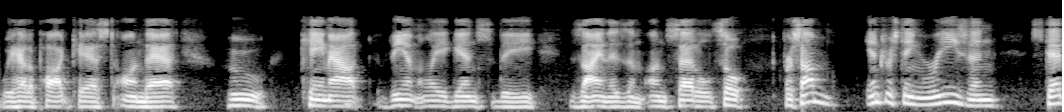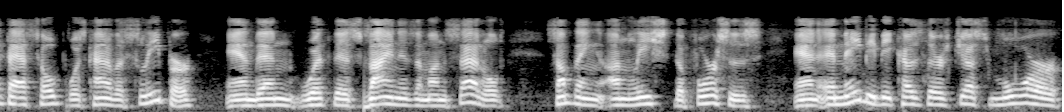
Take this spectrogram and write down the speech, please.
We had a podcast on that. Who came out vehemently against the Zionism unsettled. So, for some interesting reason, Steadfast Hope was kind of a sleeper, and then with this Zionism unsettled, something unleashed the forces, and, and maybe because there's just more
